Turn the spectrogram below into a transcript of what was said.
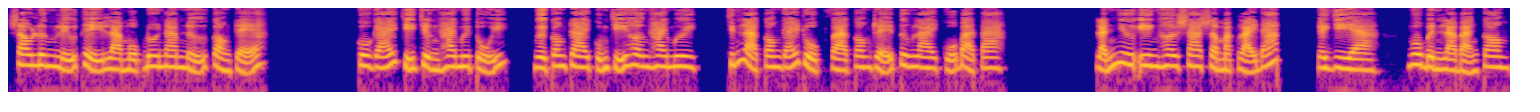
Sau lưng Liễu Thị là một đôi nam nữ còn trẻ. Cô gái chỉ chừng 20 tuổi, người con trai cũng chỉ hơn 20, chính là con gái ruột và con rể tương lai của bà ta. Lãnh Như Yên hơi xa sầm mặt lại đáp, Ê gì à, Ngô Bình là bạn con,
